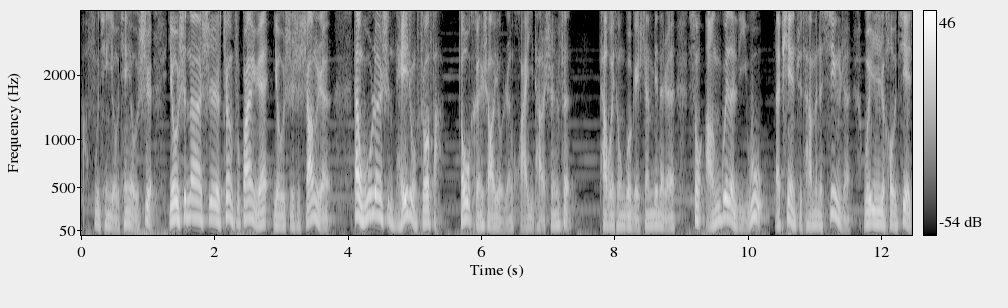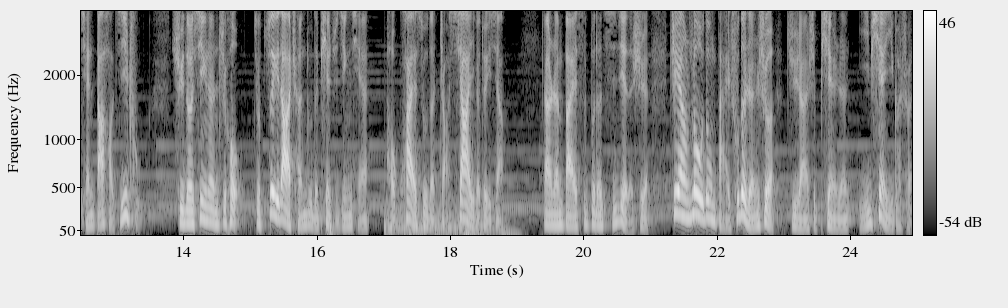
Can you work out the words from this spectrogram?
啊，父亲有钱有势，有时呢是政府官员，有时是商人。但无论是哪种说法，都很少有人怀疑她的身份。她会通过给身边的人送昂贵的礼物来骗取他们的信任，为日后借钱打好基础。取得信任之后，就最大程度的骗取金钱，然后快速的找下一个对象。让人百思不得其解的是，这样漏洞百出的人设，居然是骗人一骗一个准。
